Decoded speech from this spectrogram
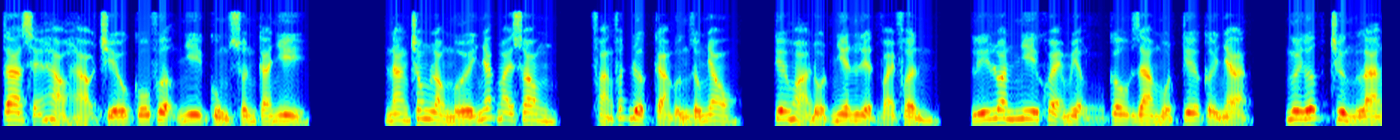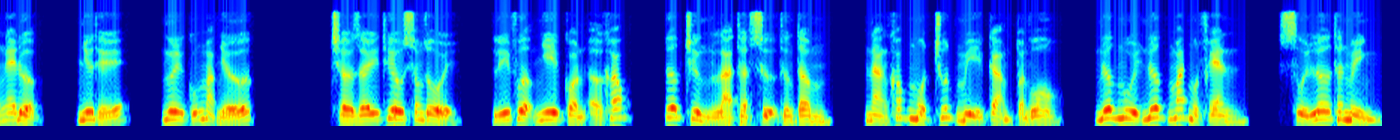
ta sẽ hảo hảo chiếu cố Phượng Nhi cùng Xuân Ca Nhi. Nàng trong lòng mới nhắc mãi xong, phảng phất được cảm ứng giống nhau, kia hỏa đột nhiên liệt vài phần, Lý Loan Nhi khỏe miệng câu ra một tia cười nhạt, ngươi ước chừng là nghe được, như thế, ngươi cũng mặc nhớ. Chờ giấy thiêu xong rồi, Lý Phượng Nhi còn ở khóc, ước chừng là thật sự thương tâm, nàng khóc một chút mị cảm toàn vô, nước mũi nước mắt một phen, sùi lơ thân mình,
